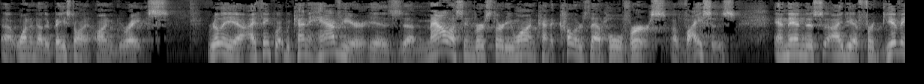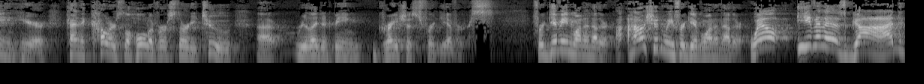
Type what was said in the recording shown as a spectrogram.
uh, one another based on, on grace. Really, uh, I think what we kind of have here is uh, malice in verse 31 kind of colors that whole verse of vices. And then this idea of forgiving here kind of colors the whole of verse 32 uh, related to being gracious forgivers. Forgiving one another. How should we forgive one another? Well, even as God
